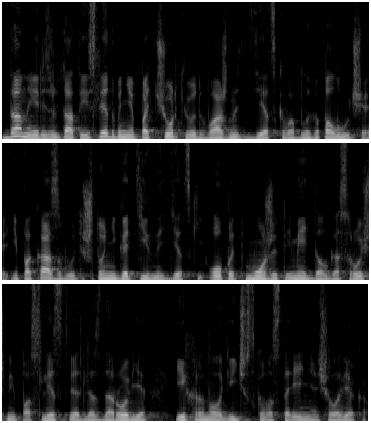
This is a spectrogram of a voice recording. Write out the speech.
Данные результаты исследования подчеркивают важность детского благополучия и показывают, что негативный детский опыт может иметь долгосрочные последствия для здоровья и хронологического старения человека.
